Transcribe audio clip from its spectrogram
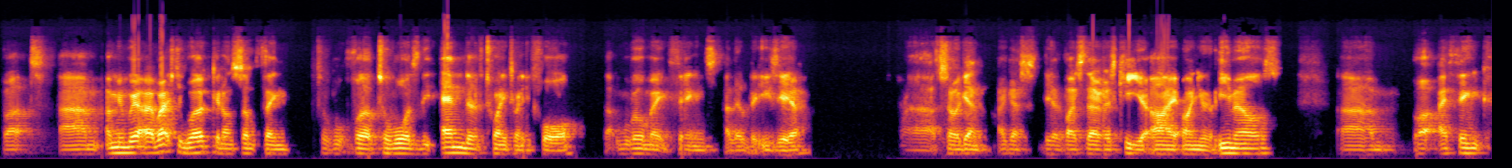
but um, I mean we're, we're actually working on something to, for towards the end of 2024 that will make things a little bit easier. Uh, so again, I guess the advice there is keep your eye on your emails. Um, but I think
